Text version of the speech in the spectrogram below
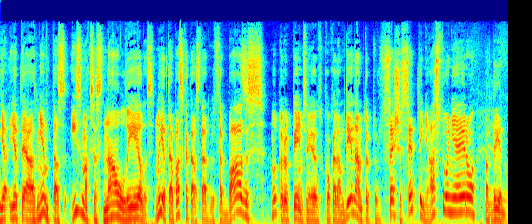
ja, ja tā ņem, tās izmaksas nav lielas. Nu, ja tā paskatās tādas ar bāzes, nu, tur pieņemsim, ja kaut kādām dienām, tur, tur 6, 7, 8 eiro par dienu.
